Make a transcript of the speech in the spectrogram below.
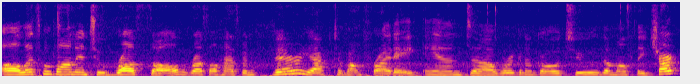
Uh, let's move on into Russell. Russell has been very active on Friday, and uh, we're going to go to the monthly chart.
